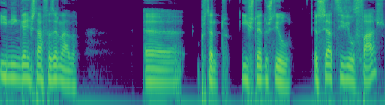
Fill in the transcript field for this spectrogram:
e ninguém está a fazer nada. Uh, portanto, isto é do estilo a sociedade civil faz,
